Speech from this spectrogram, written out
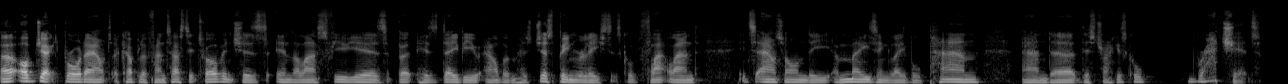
Uh, Objekt brought out a couple of fantastic 12 inches in the last few years, but his debut album has just been released. It's called Flatland. It's out on the amazing label Pan, and uh, this track is called Ratchet.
